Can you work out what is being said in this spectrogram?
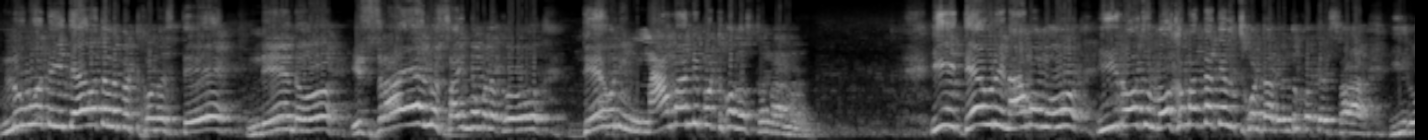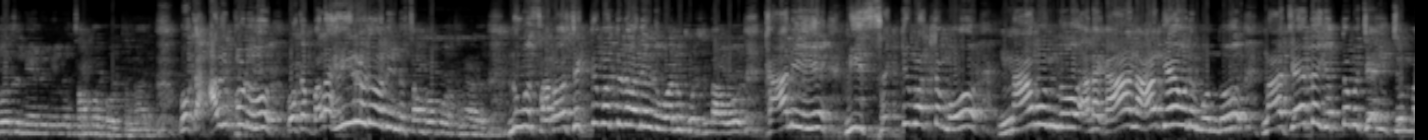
నువ్వు నీ దేవతలను పెట్టుకొని వస్తే నేను ఇస్రాయేల్ సైన్యములకు దేవుని నామాన్ని పట్టుకొని వస్తున్నాను. ఈ దేవుని నామము ఈరోజు లోకమంతా తెలుసుకుంటారు. ఎందుకో తెలుసా? ఈరోజు నేను నిన్ను చంపబోతున్నాను. ఒక అల్పుడు ఒక బలహీనుడు నిన్ను చంపబోతున్నాడు. నువ్వు సర్వశక్తిమంతుడు అని నువ్వు అనుకుంటున్నావు. కానీ నీ శక్తి మొత్తము నా ముందు అనగా నా దేవుని ముందు నా చేత యుద్ధము చేయించున్న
